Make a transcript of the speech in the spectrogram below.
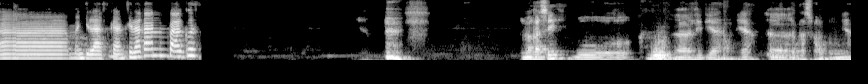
uh, menjelaskan. Silakan Pak Agus. Terima kasih Bu uh, Lydia ya uh, atas waktunya.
